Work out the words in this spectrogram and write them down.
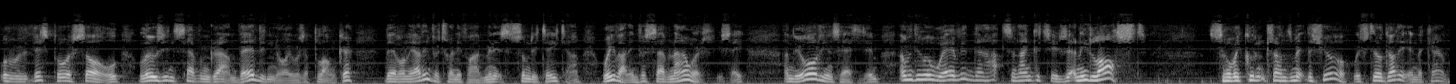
was this poor soul losing seven grand. They didn't know he was a plonker. They've only had him for 25 minutes at Sunday tea time. We've had him for seven hours, you see. And the audience hated him, and they were waving their hats and handkerchiefs, and he lost. So we couldn't transmit the show. We've still got it in the can.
